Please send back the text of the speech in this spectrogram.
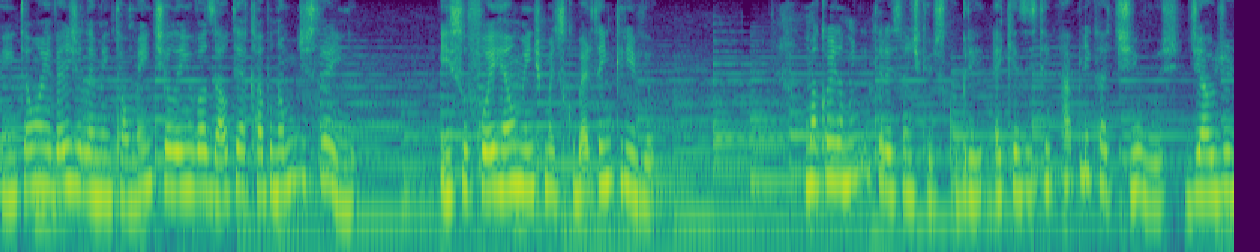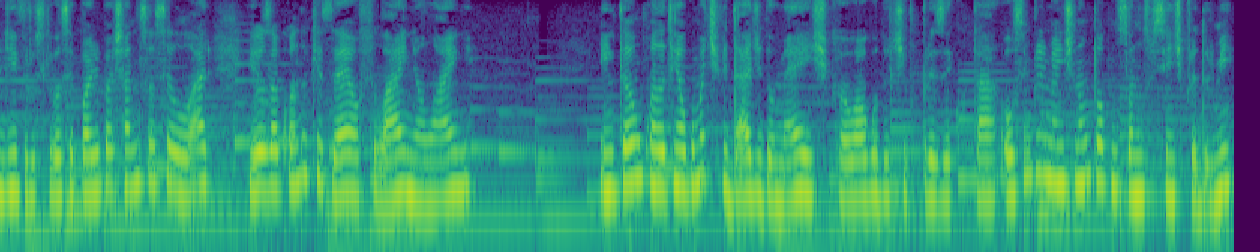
Então, ao invés de ler mentalmente, eu leio em voz alta e acabo não me distraindo. Isso foi realmente uma descoberta incrível. Uma coisa muito interessante que eu descobri é que existem aplicativos de audiolivros que você pode baixar no seu celular e usar quando quiser, offline, online. Então, quando tenho alguma atividade doméstica ou algo do tipo para executar, ou simplesmente não estou com sono suficiente para dormir,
